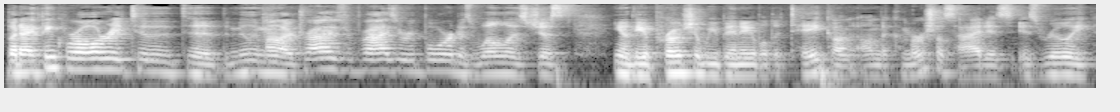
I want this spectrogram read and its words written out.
But I think we're already to the, to the Million Mile Drive Advisory Board, as well as just, you know, the approach that we've been able to take on, on the commercial side is, is really,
